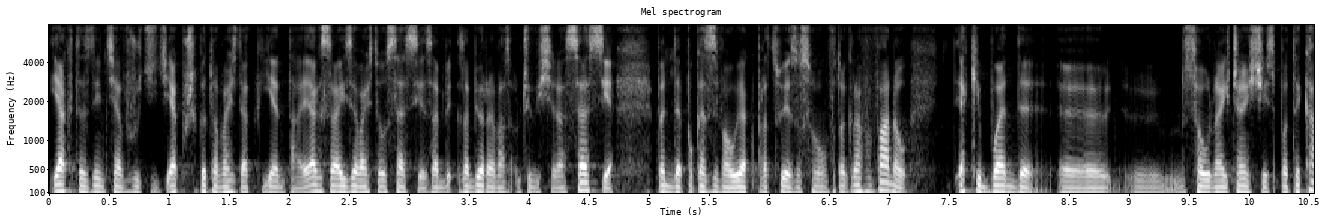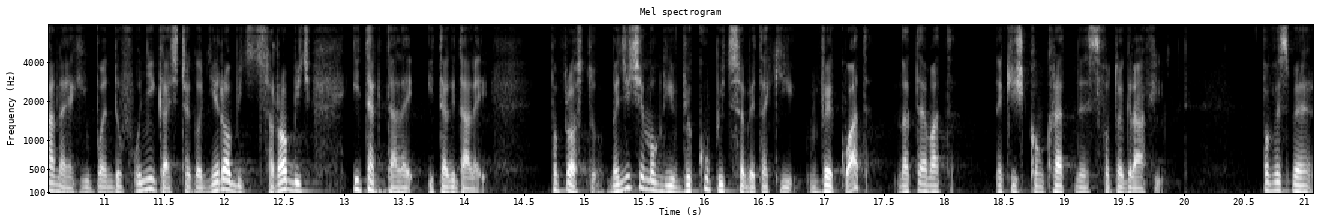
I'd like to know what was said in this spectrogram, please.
jak te zdjęcia wrzucić, jak przygotować dla klienta, jak zrealizować tę sesję. Zabiorę Was oczywiście na sesję, będę pokazywał, jak pracuję z osobą fotografowaną, jakie błędy y, y, są najczęściej spotykane, jakich błędów unikać, czego nie robić, co robić i tak dalej, i tak dalej. Po prostu będziecie mogli wykupić sobie taki wykład na temat jakiś konkretny z fotografii powiedzmy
